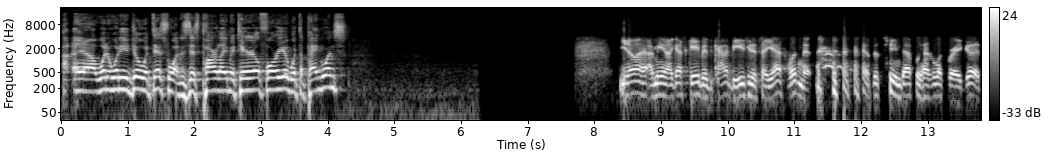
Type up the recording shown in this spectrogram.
Uh, what, what are you doing with this one? Is this parlay material for you with the Penguins? You know, I, I mean, I guess Gabe, it'd kind of be easy to say yes, wouldn't it? this team definitely hasn't looked very good.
